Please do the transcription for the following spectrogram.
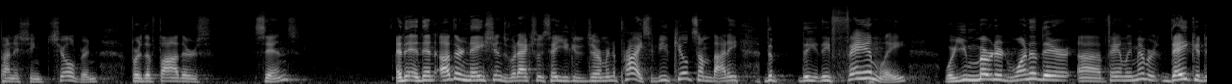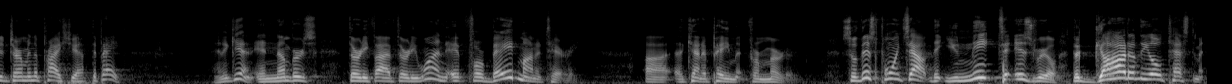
punishing children for the father's sins. And then, and then, other nations would actually say you could determine the price. If you killed somebody, the, the, the family where you murdered one of their uh, family members, they could determine the price you have to pay. And again, in Numbers 35 31, it forbade monetary uh, kind of payment for murder. So this points out that unique to Israel, the God of the Old Testament,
